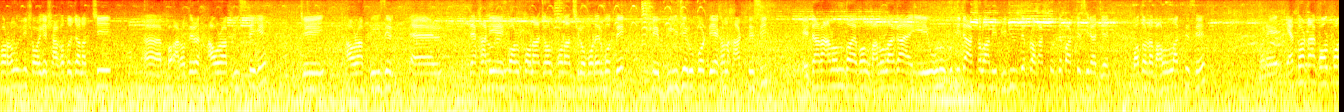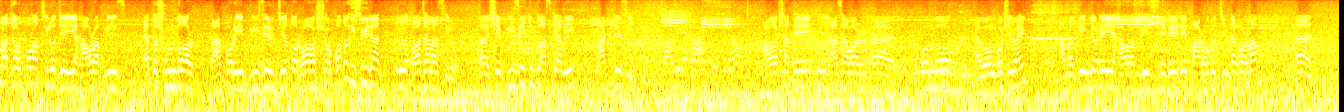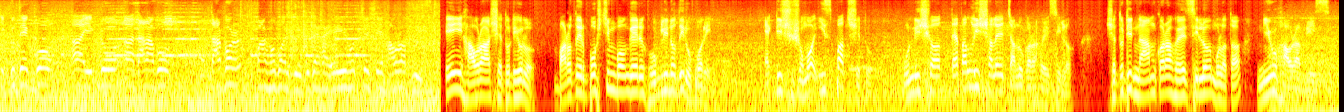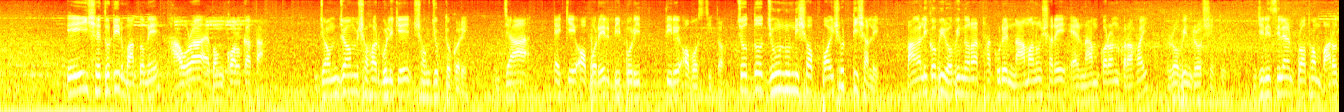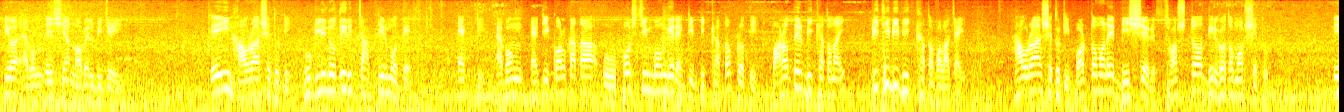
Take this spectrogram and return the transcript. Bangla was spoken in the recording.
ফরহানুদ্দিন, সবাইকে স্বাগত জানাচ্ছি ভারতের হাওড়া ব্রিজ থেকে। যে হাওড়া ব্রিজের দেখা নিয়ে কল্পনা, জল্পনা ছিল মনের মধ্যে। সেই ব্রিজের উপর দিয়ে এখন হাঁটতেছি। এটার আনন্দ এবং ভালো লাগা, এই অনুভূতিটা আসলে আমি ভিডিওতে প্রকাশ করতে পারতেছি না যে কতটা ভালো লাগতেছে। মানে এতটা কল্পনা, জল্পনা ছিল যে এই হাওড়া ব্রিজ এত সুন্দর, তারপরে এই ব্রিজের যত রহস্য, কত কিছুই না অজানা ছিল। সেই ব্রিজেই কিন্তু আজকে আমি হাঁটতেছি। তো আমি একা হাঁটতেছি না। আমার সাথে আছে আমার বন্ধু এবং বসির ভাই। আমরা তিনজনে এই হাওড়া ব্রিজ হেঁটে হেঁটে পার হব চিন্তা করলাম। একটু দেখব একটু দাঁড়াবো, তারপর পার হব আর কি। একটু দেখা, এই হচ্ছে সেই হাওড়া ব্রিজ। এই হাওড়া সেতুটি হলো ভারতের পশ্চিমবঙ্গের হুগলি নদীর উপরে। একটি সুষম ইস্পাত সেতু। উনিশশো তেতাল্লিশ সালে চালু করা হয়েছিল। সেতুটির নাম করা হয়েছিল মূলত নিউ হাওড়া ব্রিজ। এই সেতুটির মাধ্যমে হাওড়া এবং কলকাতা জমজম শহরগুলিকে সংযুক্ত করে, যা একে অপরের বিপরীত তীরে অবস্থিত। চোদ্দ জুন উনিশশো পঁয়ষট্টি সালে বাঙালি কবি রবীন্দ্রনাথ ঠাকুরের নামানুসারে এর নামকরণ করা হয় রবীন্দ্র সেতু। যিনি ছিলেন প্রথম ভারতীয় এবং এশিয়া নোবেল বিজয়ী। এই হাওড়া সেতুটি হুগলি নদীর চারটির মধ্যে একটি এবং এটি কলকাতা ও পশ্চিমবঙ্গের একটি বিখ্যাত প্রতীক। ভারতের বিখ্যাত নয় পৃথিবী বিখ্যাত বলা যায়। হাওড়া সেতুটি বর্তমানে বিশ্বের ষষ্ঠ দীর্ঘতম সেতু।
